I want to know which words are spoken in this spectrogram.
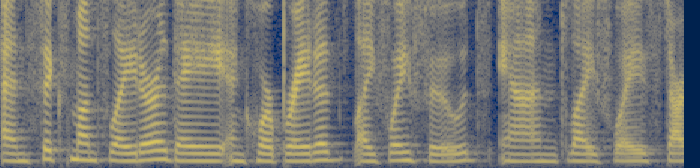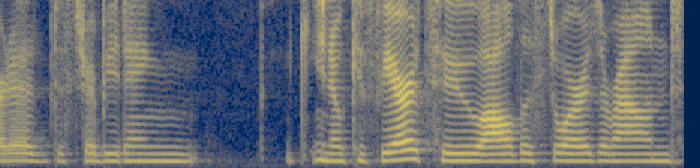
And six months later they incorporated lifeway foods and lifeway started distributing you know kefir to all the stores around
